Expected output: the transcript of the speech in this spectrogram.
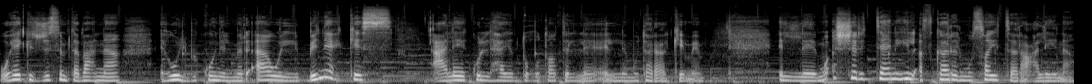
وهيك الجسم تبعنا هو اللي بيكون المرآة واللي بنعكس عليه كل هاي الضغوطات المتراكمة المؤشر الثاني هي الأفكار المسيطرة علينا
